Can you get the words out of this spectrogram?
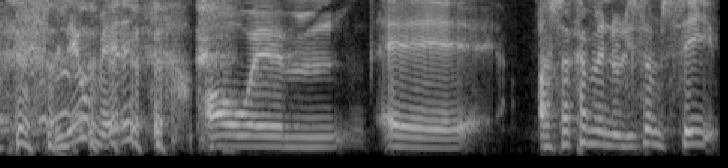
lev med det. Og, øhm, øh, og så kan man jo ligesom se,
